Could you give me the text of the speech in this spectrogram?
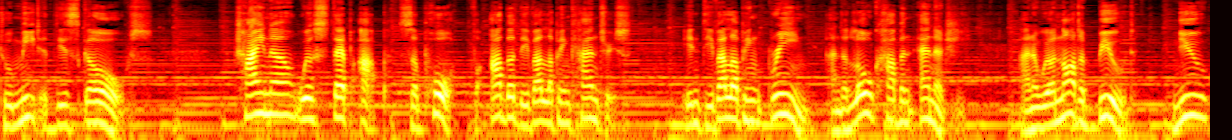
to meet these goals. China will step up support for other developing countries in developing green and low carbon energy and will not build new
